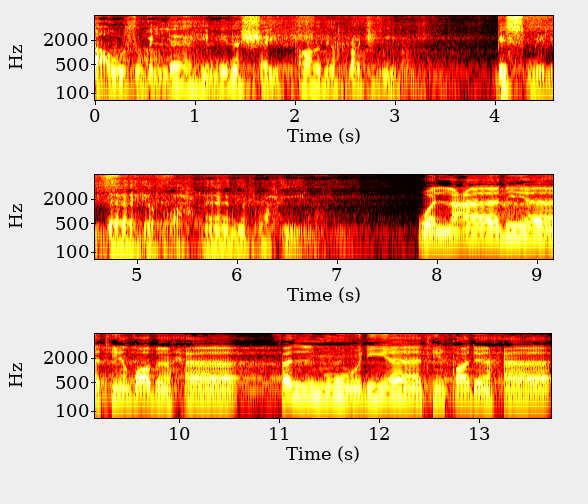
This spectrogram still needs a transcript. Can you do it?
أعوذ بالله من الشيطان الرجيم. بسم الله الرحمن الرحيم. والعاديات ضبحا فالموريات قدحا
